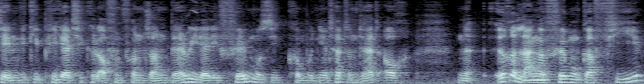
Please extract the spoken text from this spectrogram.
den Wikipedia-Artikel offen von John Barry, der die Filmmusik komponiert hat und der hat auch eine irre lange Filmografie,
